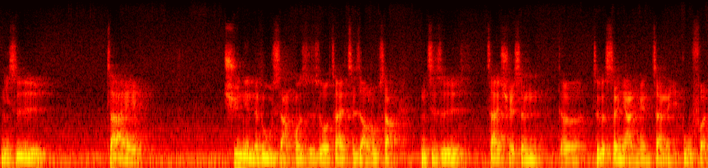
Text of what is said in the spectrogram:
你是在训练的路上，或者是说在指导路上，你只是在学生的这个生涯里面占了一部分。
